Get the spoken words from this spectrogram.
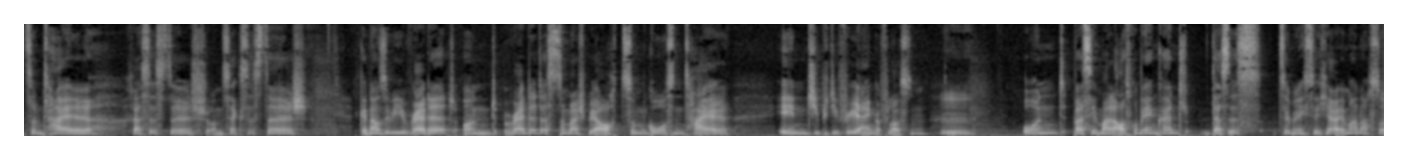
zum Teil rassistisch und sexistisch, genauso wie Reddit. Und Reddit ist zum Beispiel auch zum großen Teil in GPT-3 eingeflossen. Mhm. Und was ihr mal ausprobieren könnt, das ist ziemlich sicher immer noch so,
